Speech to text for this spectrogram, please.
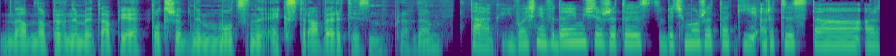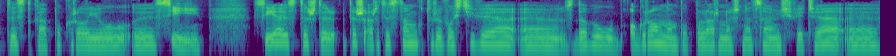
na, na pewnym etapie potrzebny mocny ekstrawertyzm, prawda? Tak, i właśnie wydaje mi się, że to jest być może taki artysta, artystka pokroju Si. Sia jest też, też artystą, który właściwie y, zdobył ogromną popularność na całym świecie. Y,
